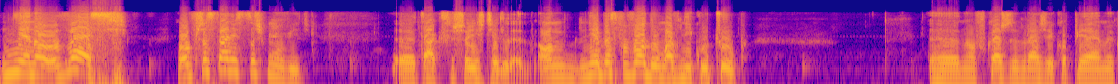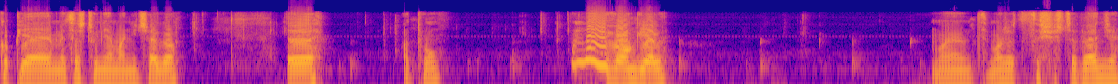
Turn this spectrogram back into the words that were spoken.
Nie no, weź! Bo przestaniesz coś mówić. E, tak, słyszeliście, on nie bez powodu ma w niku czub. E, no w każdym razie kopiemy, kopiemy, coś tu nie ma niczego. E, a tu? No i wągiel. Moment, może to coś jeszcze będzie?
